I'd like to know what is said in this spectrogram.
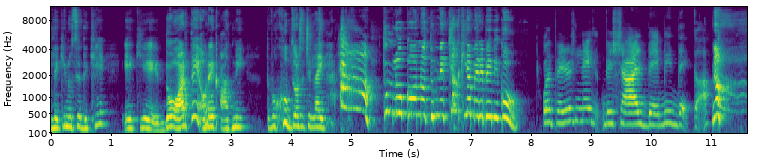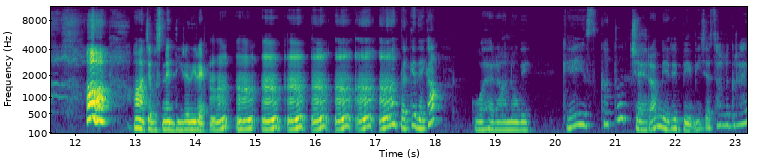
लेकिन उसे दिखे एक ये दो औरतें और एक आदमी। तो वो खूब ज़ोर से चिल्लाई तुम लोग कौन हो? तुमने क्या किया मेरे बेबी को? और फिर उसने विशाल बेबी देखा। हाँ जब उसने धीरे धीरे करके देखा वो हैरान हो गई कि इसका तो चेहरा मेरे बेबी जैसा लग रहा है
